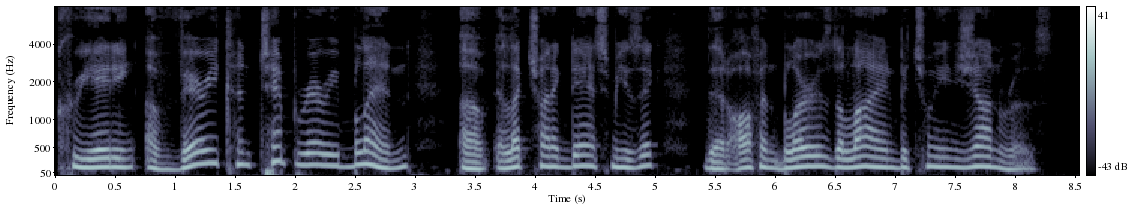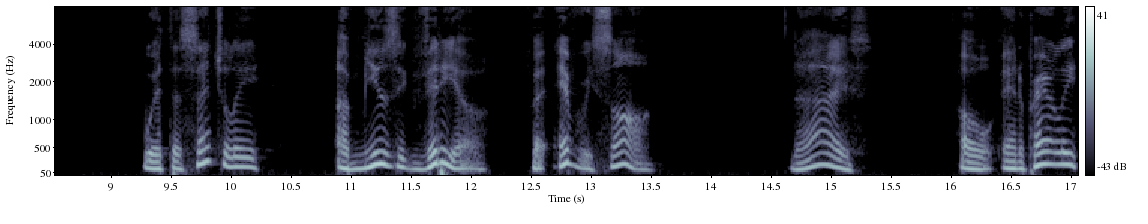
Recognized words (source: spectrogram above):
creating a very contemporary blend of electronic dance music that often blurs the line between genres, with essentially a music video for every song. Nice. Oh, and apparently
